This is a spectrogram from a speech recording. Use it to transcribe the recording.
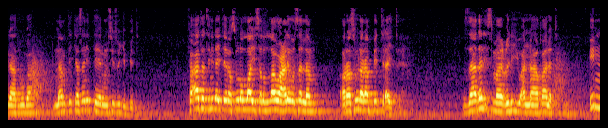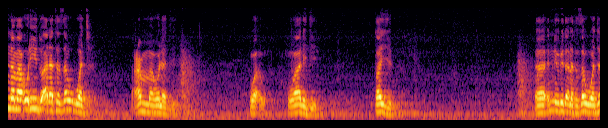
gaa duuba namticha sanitti heerumsiisuu jibbite. فأتت نديت رسول الله صلى الله عليه وسلم رسول ربي تليت زاد الإسماعيلي أنها قالت إنما أريد أن أتزوج عم ولدي و... طيب آه إني أريد أن أتزوج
